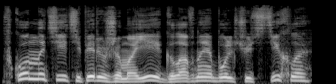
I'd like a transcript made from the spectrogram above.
В комнате, теперь уже моей, головная боль чуть стихла,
